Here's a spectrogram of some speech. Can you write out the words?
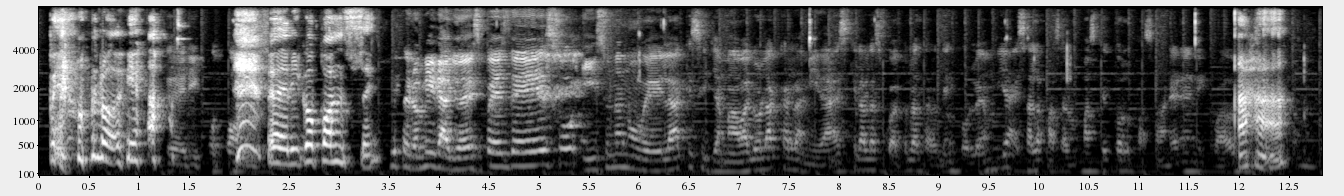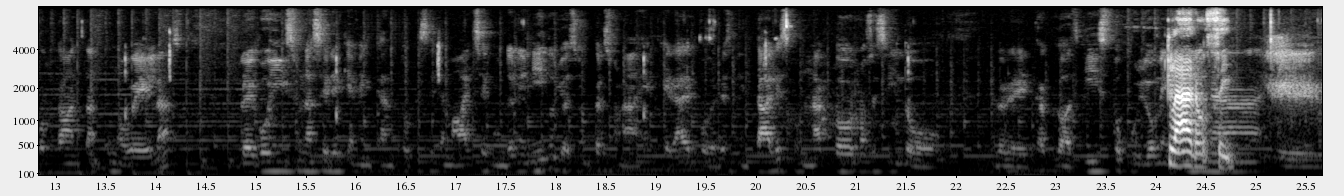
pero lo odiaba. Federico Ponce. Federico Ponce. Sí, pero mira, yo después de eso hice una novela que se llamaba Lola Calamidades, que era a las 4 de la tarde en Colombia. Esa la pasaron más que todo, lo pasaban en Ecuador. Ajá. Importaban tanto novelas. Luego hice una serie que me encantó que se llamaba El Segundo Enemigo. Yo hacía un personaje que era de poderes mentales con un actor, no sé si lo, lo, lo has visto, Julio Medina. Claro, sí. eh,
